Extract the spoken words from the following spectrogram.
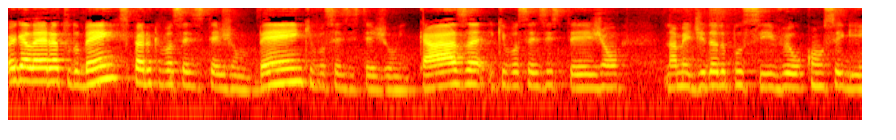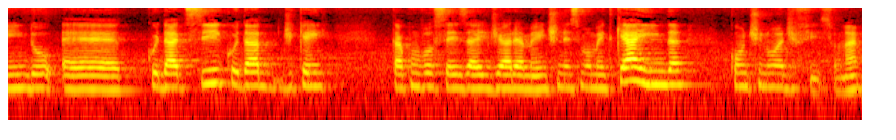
Oi, galera, tudo bem? Espero que vocês estejam bem, que vocês estejam em casa e que vocês estejam, na medida do possível, conseguindo é, cuidar de si, cuidar de quem está com vocês aí diariamente nesse momento que ainda continua difícil, né?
